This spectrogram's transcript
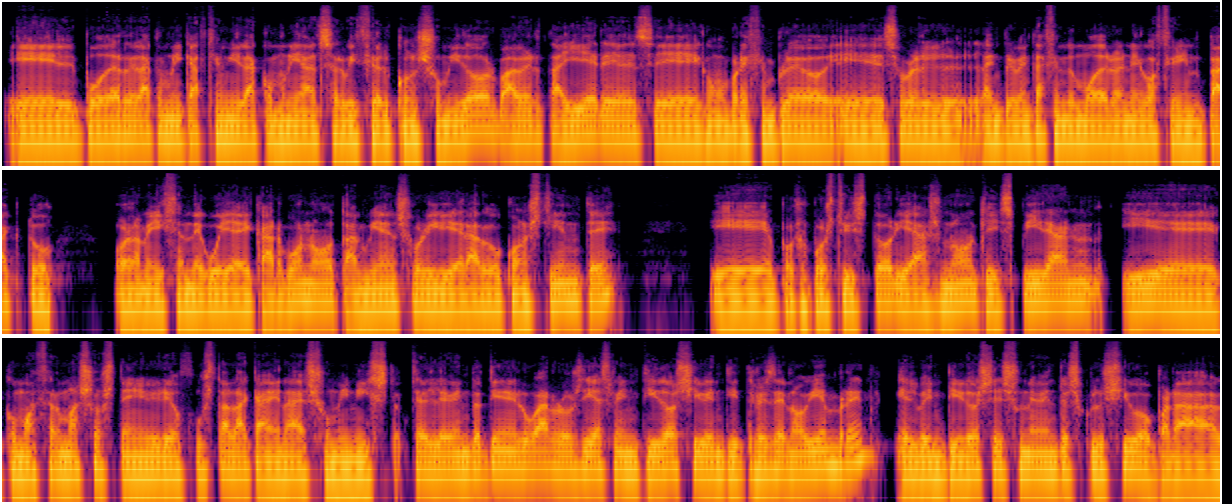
el poder de la comunicación y la comunidad al servicio del consumidor. Va a haber talleres eh, como por ejemplo eh, sobre la implementación de un modelo de negocio de impacto o la medición de huella de carbono, también sobre liderazgo consciente eh, por supuesto, historias ¿no? que inspiran y eh, cómo hacer más sostenible y justa la cadena de suministro. El evento tiene lugar los días 22 y 23 de noviembre. El 22 es un evento exclusivo para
